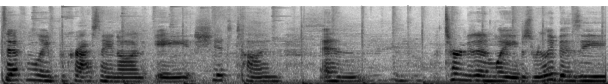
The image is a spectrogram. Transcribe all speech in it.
definitely procrastinating on a shit ton and turned it in late. I was really busy.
